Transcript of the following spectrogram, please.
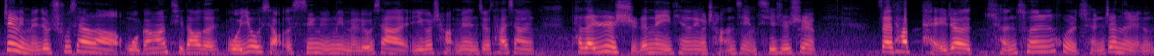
这里面就出现了我刚刚提到的，我幼小的心灵里面留下一个场面，就他像他在日食的那一天那个场景，其实是在他陪着全村或者全镇的人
